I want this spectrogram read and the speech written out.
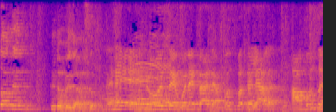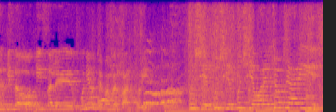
toate câte o pedeapsă. He, nu se pune tate, a fost păcăleală. Acum să închidă ochii să le pun eu ceva pe farfurie. Fâșie, fâșie, fâșie, oare ce-o fi aici?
